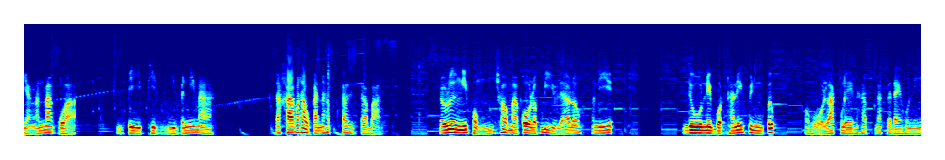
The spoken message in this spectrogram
อย่างนั้นมากกว่า ไปหยิบผิดหยิบอันนี้มา ราคาก็เท่ากันนะครับ 99 บาท แล้วเรื่องนี้ผมชอบ Margot Robbie อยู่แล้วแล้วอันนี้ดูในบท Harley Quinn ปุ๊บโอ้โหรักเลยนะครับ นักแสดงคนนี้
